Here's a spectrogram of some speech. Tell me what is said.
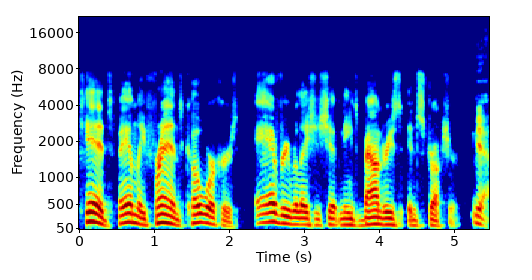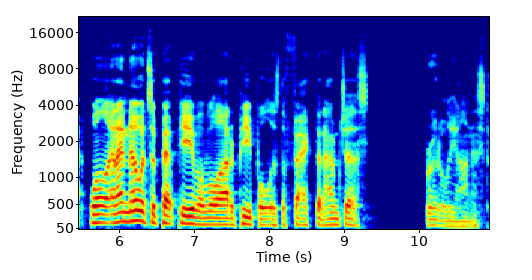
Kids, family, friends, coworkers, every relationship needs boundaries and structure. Yeah. Well, and I know it's a pet peeve of a lot of people is the fact that I'm just brutally honest.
